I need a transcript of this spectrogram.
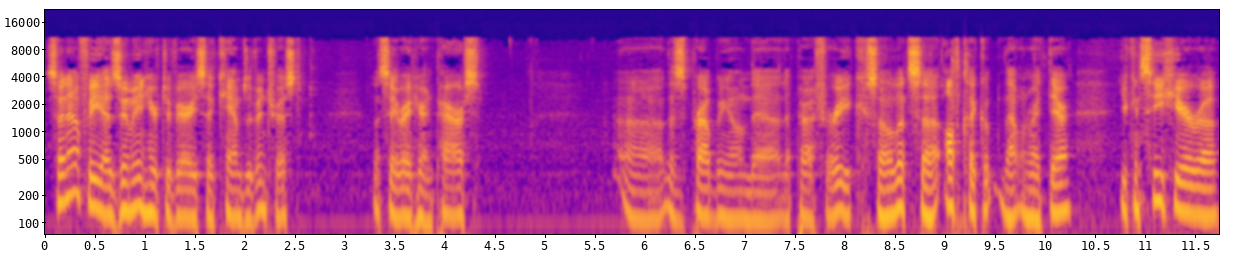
So now if we uh, zoom in here to various uh, cams of interest, let's say right here in Paris, this is probably on the, the périphérique. So let's alt-click that one right there. You can see here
